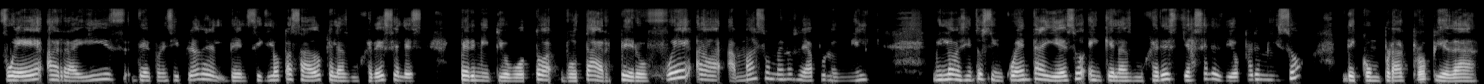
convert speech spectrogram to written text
fue a raíz del principio del, siglo pasado que las mujeres se les permitió votar, pero fue a, más o menos ya por los mil, 1950 y eso en que las mujeres ya se les dio permiso de comprar propiedad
